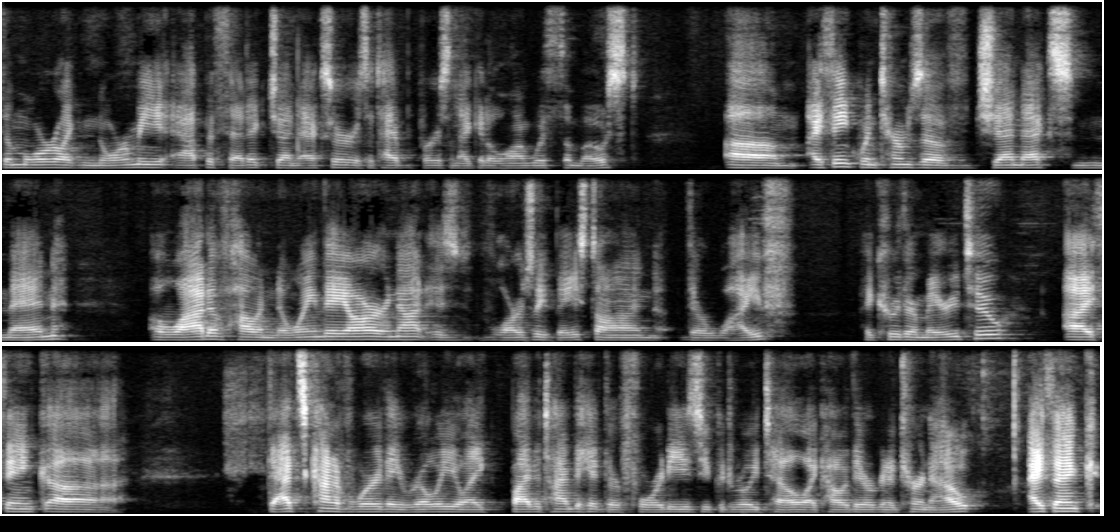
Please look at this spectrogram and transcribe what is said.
the more like normie, apathetic Gen Xer is the type of person I get along with the most. Um, I think when terms of Gen X men, a lot of how annoying they are or not is largely based on their wife, like who they're married to. I think uh, that's kind of where they really like by the time they hit their 40s, you could really tell like how they were going to turn out. I think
